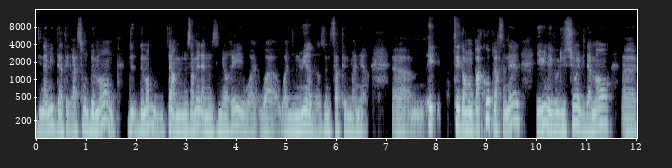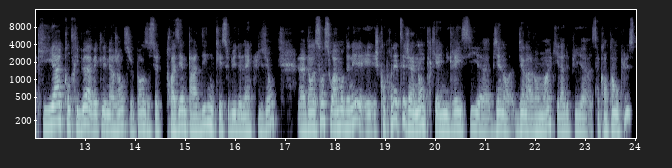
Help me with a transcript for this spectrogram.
dynamique d'intégration demande, demande nous amène à nous ignorer ou à, ou à, nous nuire dans une certaine manière. Euh, et dans mon parcours personnel, il y a eu une évolution évidemment euh, qui a contribué avec l'émergence, je pense, de ce troisième paradigme qui est celui de l'inclusion, euh, dans le sens où à un moment donné, et je comprenais, tu sais, j'ai un oncle qui a immigré ici euh, bien, bien avant moi, qui est là depuis 50 ans ou plus,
